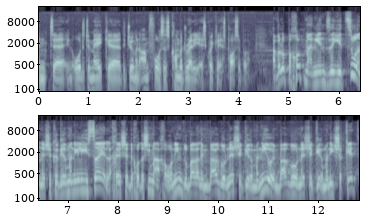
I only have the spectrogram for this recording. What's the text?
and uh, in order to make uh, the German armed forces combat ready as quickly as possible. אבל לא פחות מעניין זה ייצוא הנשק הגרמני לישראל, אחרי שבחודשים האחרונים דובר על אמברגו נשק גרמני או אמברגו נשק גרמני שקט.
